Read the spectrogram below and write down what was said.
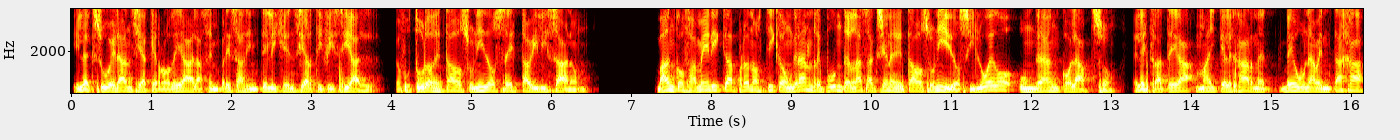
y la exuberancia que rodea a las empresas de inteligencia artificial. Los futuros de Estados Unidos se estabilizaron. Bank of America pronostica un gran repunte en las acciones de Estados Unidos y luego un gran colapso. El estratega Michael Harnett ve una ventaja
